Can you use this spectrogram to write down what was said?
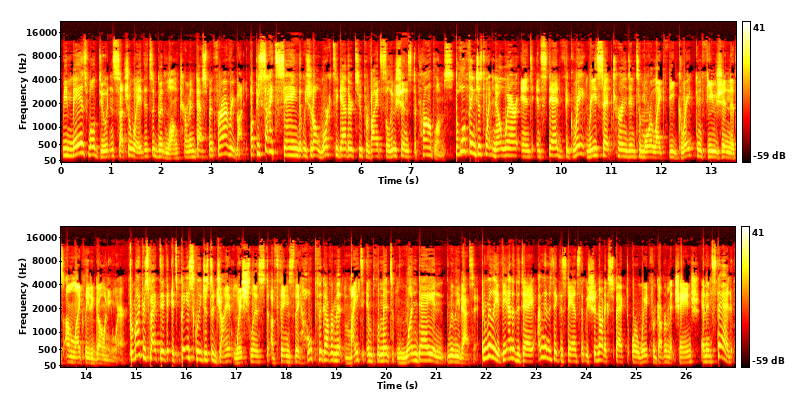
we may as well do it in such a way that's a good long-term investment for everybody. But besides saying that we should all work together to provide solutions to problems, the whole thing just went nowhere and instead the Great Reset turned into more like the Great Confusion that's unlikely to go anywhere. From my perspective, it's basically just a giant wish list of things they hope the government might implement one day and really that's it. And really at the end of the day, I'm going to take the stance that we should not expect or wait for government change and instead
